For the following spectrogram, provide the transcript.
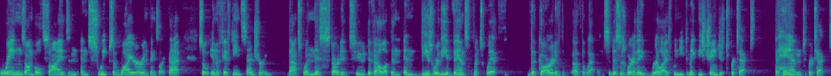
rings on both sides and, and sweeps of wire and things like that. So in the 15th century, that's when this started to develop, and, and these were the advancements with the guard of the, of the weapon. So this is where they realized we need to make these changes to protect the hand, to protect,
